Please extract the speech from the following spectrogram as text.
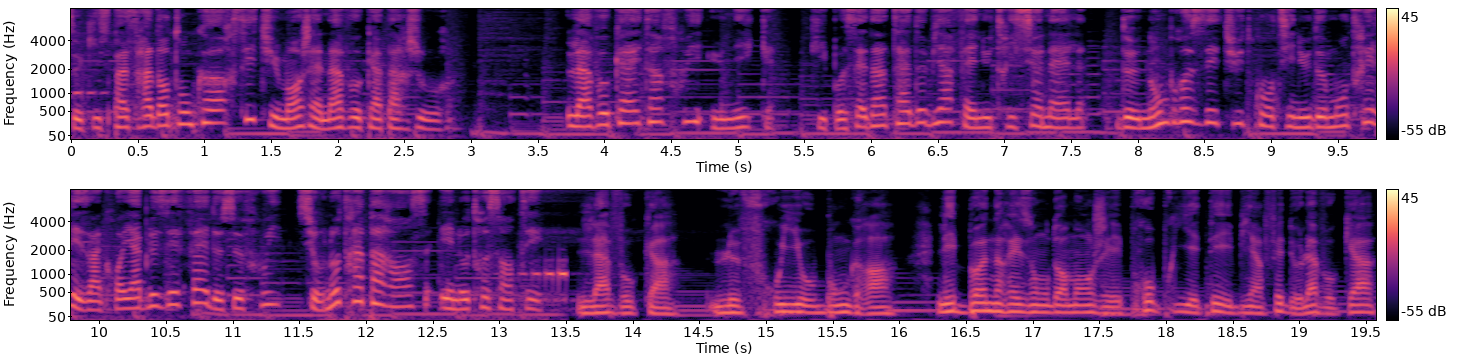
Ce qui se passera dans ton corps si tu manges un avocat par jour. L'avocat est un fruit unique qui possède un tas de bienfaits nutritionnels. De nombreuses études continuent de montrer les incroyables effets de ce fruit sur notre apparence et notre santé. L'avocat, le fruit au bon gras, les bonnes raisons d'en manger, propriétés et bienfaits de l'avocat.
